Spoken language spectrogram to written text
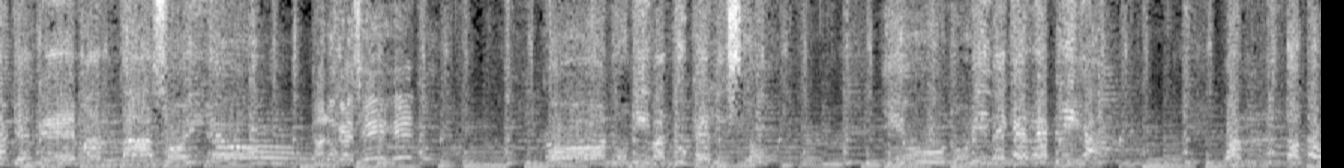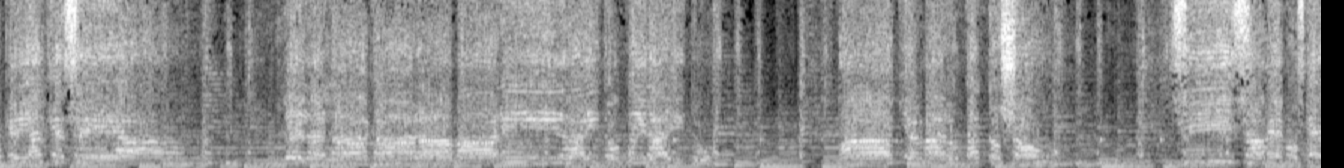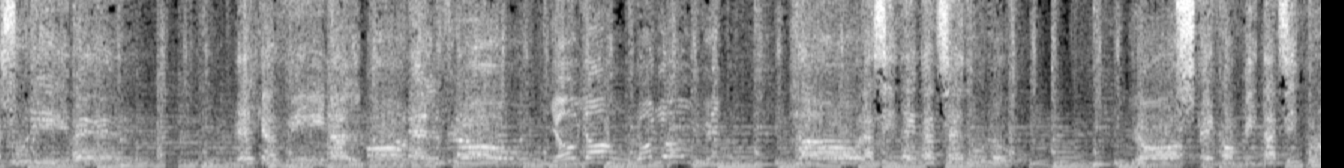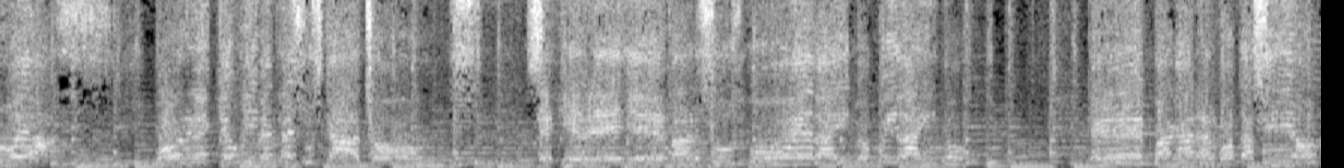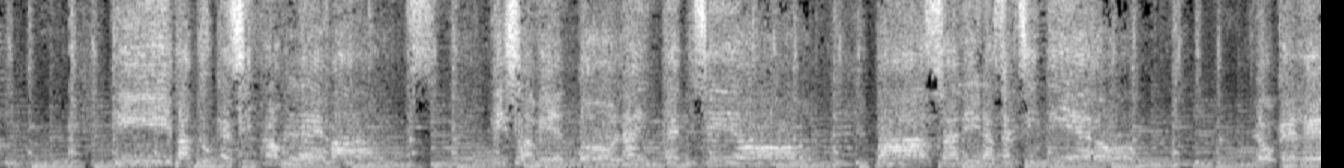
aquí el que manda soy yo, Claro que sí, con un Iván Duque listo Uribe que replica cuando toque al que sea le da en la cara maridadito, cuidadito. Aquí armaron tanto show, si sabemos que es Uribe, el que al final pone el flow. Yo, yo, yo, yo, hijito. Ahora sí ténganse duro, los que compitan sin pruebas, porque Uribe entre sus cachos se quiere llevar sus cuidadito, cuidadito, que para ganar votación Iván Duque sin problemas y sabiendo la intención va a salir a hacer sin miedo lo que le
